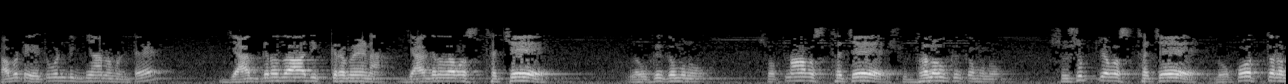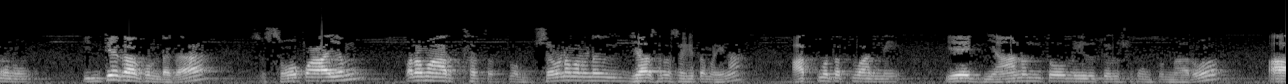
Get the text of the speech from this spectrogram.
కాబట్టి ఎటువంటి జ్ఞానం అంటే జాగ్రత్తాదిక్రమేణ జాగ్రత్త అవస్థచే లౌకికమును స్వప్నావస్థచే శుద్ధలౌకికమును సుషుప్త్యవస్థచే లోకోత్తరమును ఇంతేకాకుండా సోపాయం పరమార్థతత్వం శ్రవణమరణ నిధ్యాసన సహితమైన ఆత్మతత్వాన్ని ఏ జ్ఞానంతో మీరు తెలుసుకుంటున్నారో ఆ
